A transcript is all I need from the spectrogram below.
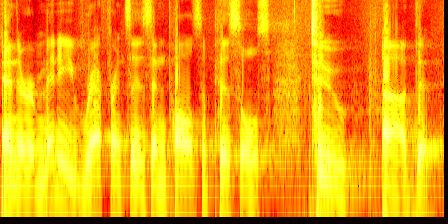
And there are many references in Paul's epistles to uh, the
